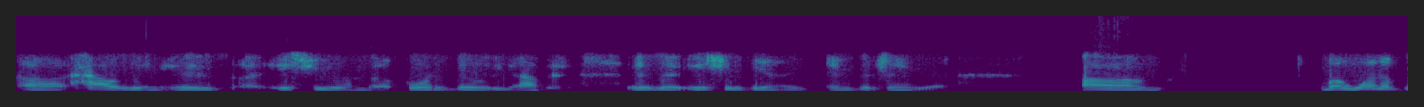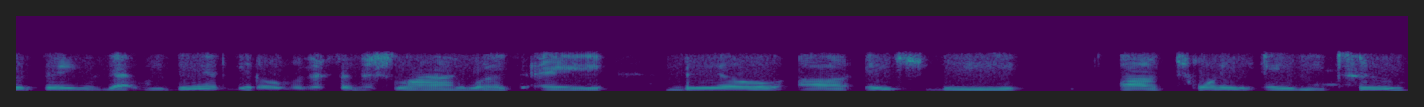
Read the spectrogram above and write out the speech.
uh, housing is an issue and the affordability of it is an issue here in, in Virginia. Um, but one of the things that we did get over the finish line was a bill, uh, HB uh, 2082,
